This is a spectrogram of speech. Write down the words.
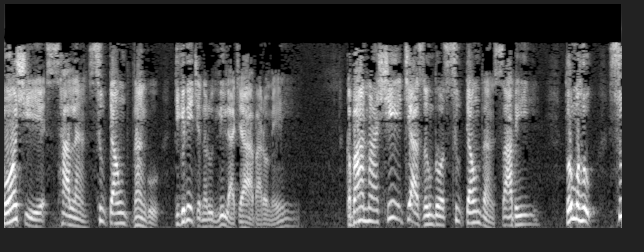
မောရှေရဲ့ဆာလံဆုတောင်းသံကိုဒီကနေ့ကျွန်တော်တို့လေ့လာကြရပါတော့မယ်။ကဘာမှာရှေးအကျဆုံးသောဆုတောင်းသံစာပေသို့မဟုတ်ဆု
